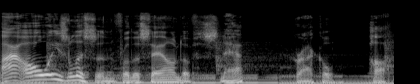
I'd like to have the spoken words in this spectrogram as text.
I always listen for the sound of snap, crackle, pop.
